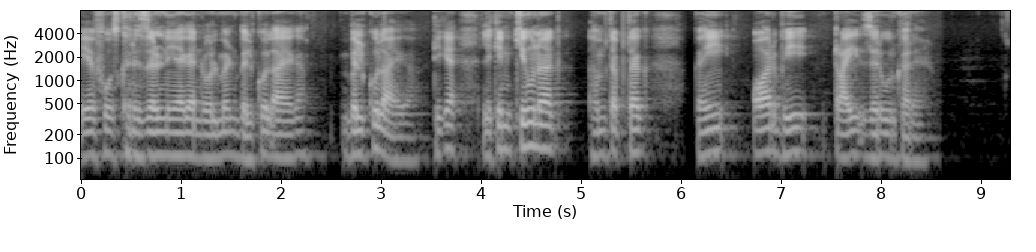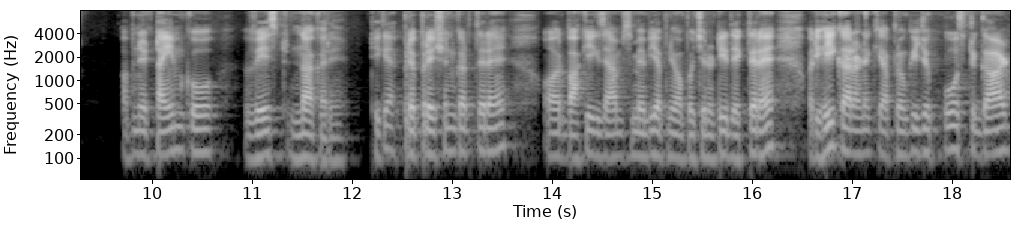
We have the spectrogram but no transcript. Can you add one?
एयरफोर्स का रिज़ल्ट नहीं आएगा इनरोलमेंट बिल्कुल आएगा बिल्कुल आएगा। ठीक है? लेकिन क्यों ना हम तब तक कहीं और भी ट्राई ज़रूर करें। अपने टाइम को वेस्ट ना करें, ठीक है? प्रिपरेशन करते रहें और बाकी एग्ज़ाम्स में भी अपनी अपॉर्चुनिटी देखते रहें और यही कारण है कि आप लोगों की जो कोस्ट गार्ड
